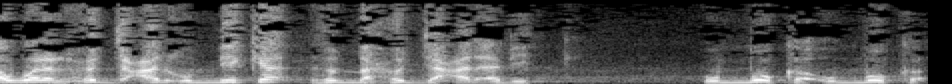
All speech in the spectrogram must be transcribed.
أولا حج عن أمك ثم حج عن أبيك. أمك أمك.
